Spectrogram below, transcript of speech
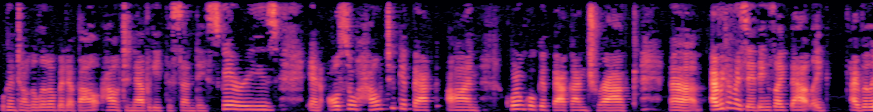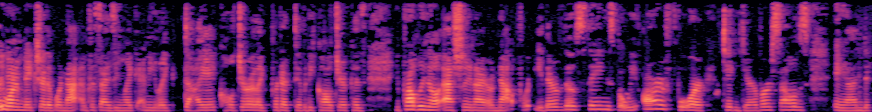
we're going to talk a little bit about how to navigate the Sunday scaries and also how to get back on quote unquote get back on track. Um, every time I say things like that, like I really want to make sure that we're not emphasizing like any like diet culture like productivity culture because you probably know Ashley and I are not for either of those things, but we are for taking care of ourselves and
